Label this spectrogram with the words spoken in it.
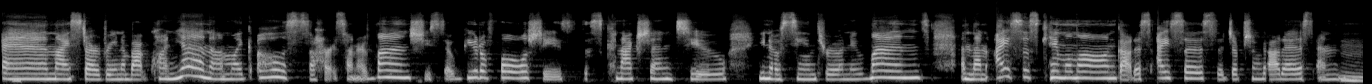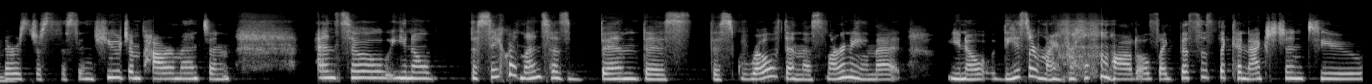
and I started reading about Kuan Yin. I'm like, oh, this is a heart centered lens. She's so beautiful. She's this connection to, you know, seeing through a new lens. And then Isis came along, goddess Isis, the Egyptian goddess. And mm. there's just this huge empowerment. And, and so, you know, the sacred lens has been this, this growth and this learning that you know these are my role models. Like this is the connection to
